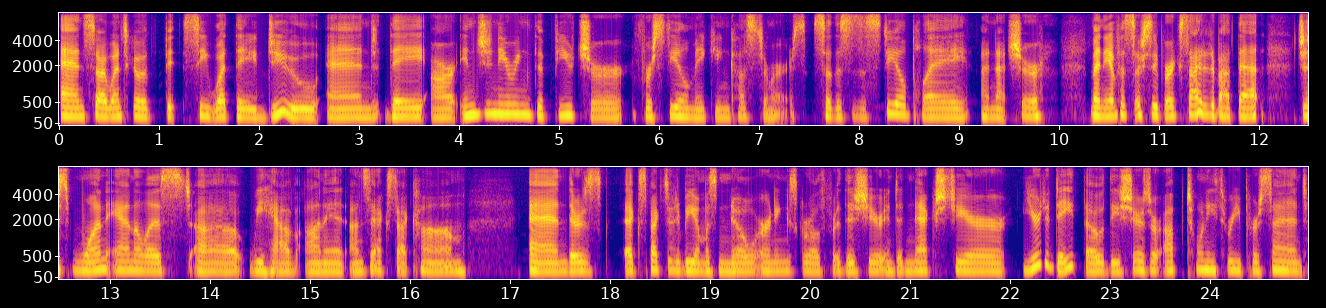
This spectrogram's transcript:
And so I went to go see what they do, and they are engineering the future for steel making customers. So this is a steel play. I'm not sure many of us are super excited about that. Just one analyst uh, we have on it on Zacks.com and there's expected to be almost no earnings growth for this year into next year. Year to date, though, these shares are up 23%.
